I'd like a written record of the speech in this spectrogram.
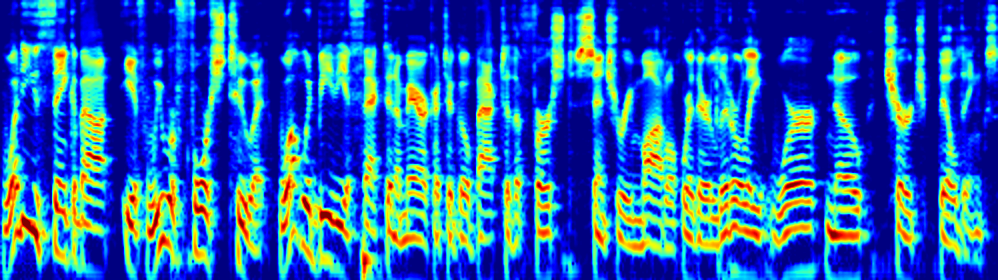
what do you think about if we were forced to it? What would be the effect in America to go back to the first century model where there literally were no church buildings?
